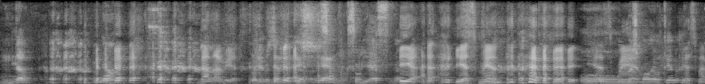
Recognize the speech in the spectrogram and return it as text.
Não. Não? Nada a ver. Mas era desse género. são Yes, não. Yeah. Yes, man. O- yes, man. mas qual é o tema? Yes, man.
